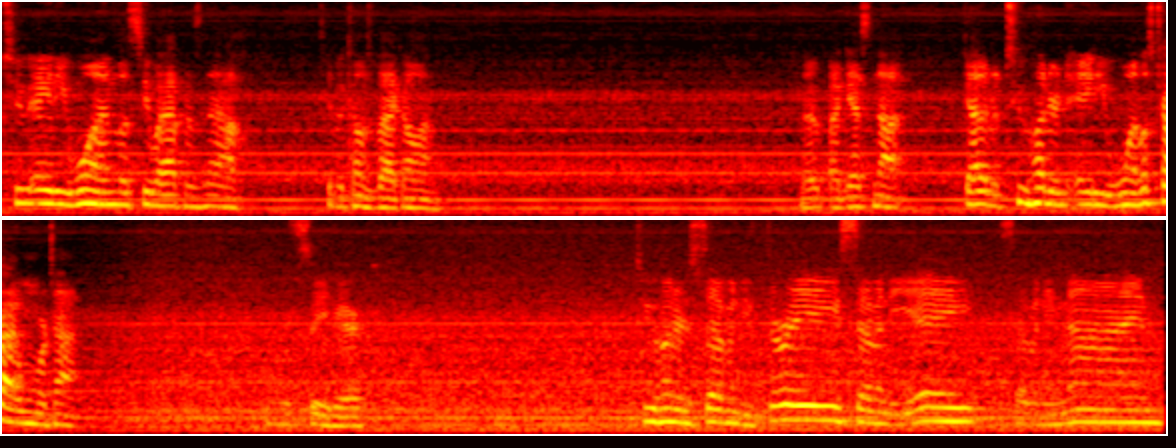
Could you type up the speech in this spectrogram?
Up 281. Let's see what happens now. See if it comes back on. Nope, I guess not. Got it to 281. Let's try it one more time. Let's see here. 273, 78, 79.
